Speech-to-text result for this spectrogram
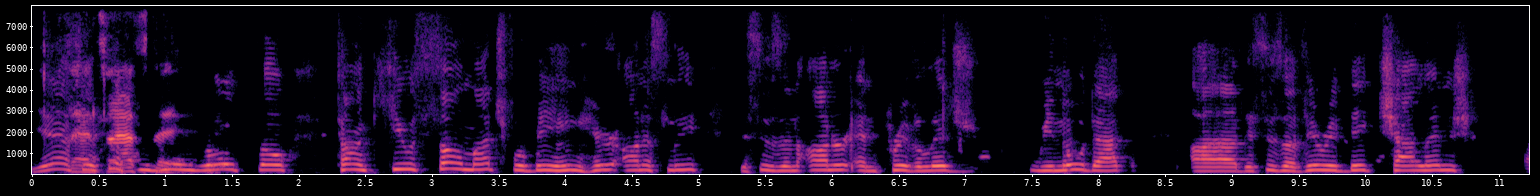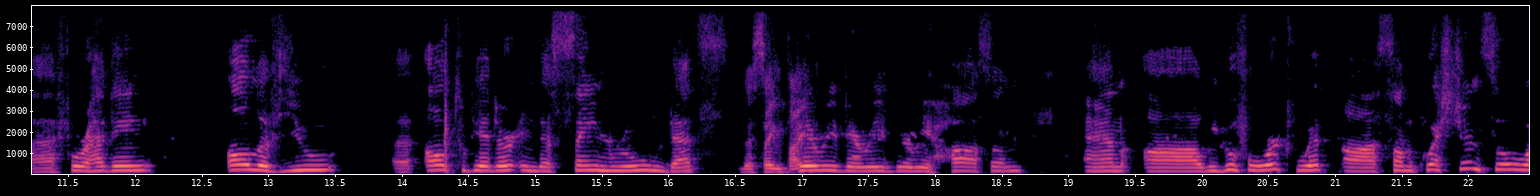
Yes, yes, yes, we're Fantastic. doing great. So thank you so much for being here. Honestly, this is an honor and privilege. We know that uh, this is a very big challenge uh, for having all of you uh, all together in the same room. That's The same time. very, very, very awesome. And uh, we go forward with uh, some questions. So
